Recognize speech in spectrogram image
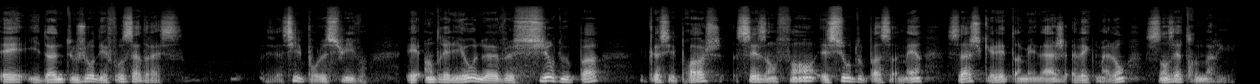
Et il donne toujours des fausses adresses. C'est facile pour le suivre. Et André Léo ne veut surtout pas que ses proches, ses enfants, et surtout pas sa mère, sachent qu'elle est en ménage avec Malon sans être mariée.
